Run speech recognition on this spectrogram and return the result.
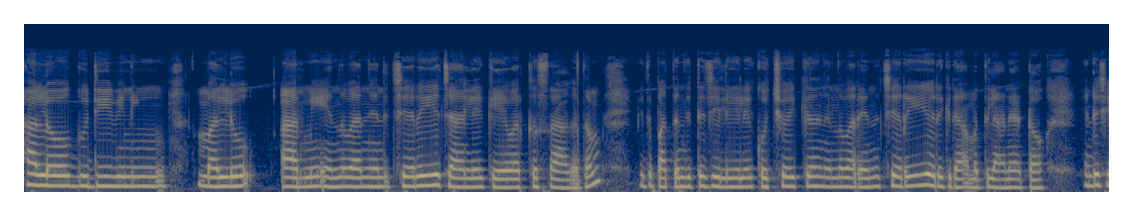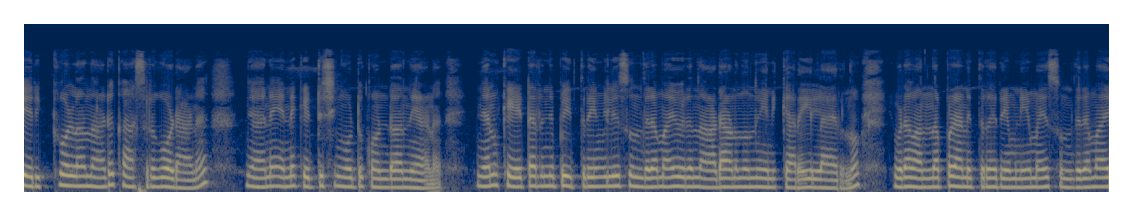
Hello good evening Mallu army എന്ന് പറഞ്ഞ എന്റെ ചെറിയ ചാനലിലേക്ക് ഏവർക്ക് സ്വാഗതം. ഇത് പത്തനംതിട്ട ജില്ലയിലെ കൊച്ചുവയ്ക്കൽ എന്ന് പറയുന്ന ചെറിയൊരു ഗ്രാമത്തിലാണ് കേട്ടോ. എന്റെ ശരിക്കുള്ള നാട് കാസർഗോഡാണ്. ഞാൻ എന്നെ കെട്ടിച്ചിങ്ങോട്ട് കൊണ്ടുവന്നതാണ്. ഞാൻ കേട്ടറിഞ്ഞപ്പോൾ ഇത്രയും വലിയ സുന്ദരമായ ഒരു നാടാണെന്നൊന്നും എനിക്കറിയില്ലായിരുന്നു. ഇവിടെ വന്നപ്പോഴാണ് ഇത്ര രമണീയമായ സുന്ദരമായ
